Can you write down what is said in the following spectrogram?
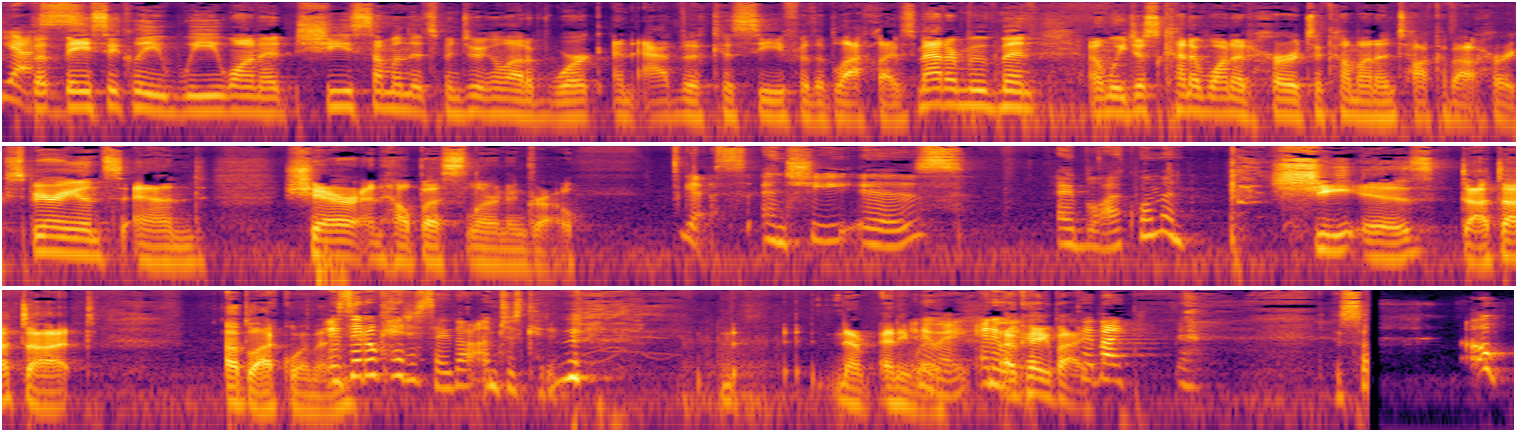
Yes. But basically, we wanted, she's someone that's been doing a lot of work and advocacy for the Black Lives Matter movement. And we just kind of wanted her to come on and talk about her experience and share and help us learn and grow. Yes, and she is a black woman. She is dot dot dot a black woman. Is it okay to say that? I'm just kidding. No, anyway. Anyway, anyway. Okay, bye. Okay, bye. Oh,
